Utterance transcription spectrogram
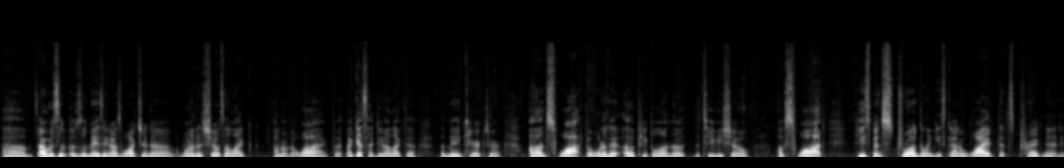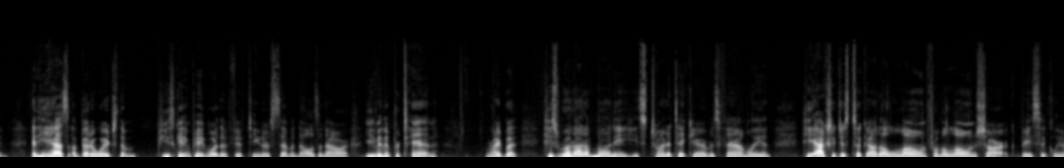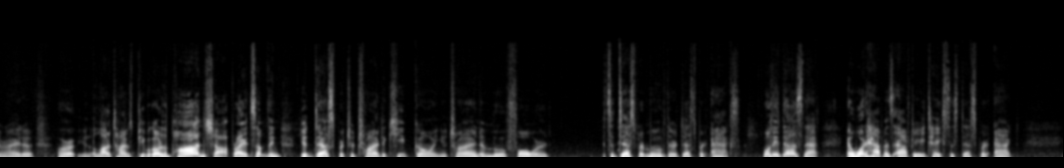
Um, I was it was amazing. I was watching uh, one of the shows I like. I don't know why, but I guess I do. I like the the main character on SWAT. But one of the uh, people on the the TV show of SWAT, he's been struggling. He's got a wife that's pregnant, and and he has a better wage than he's getting paid more than fifteen or seven dollars an hour, even in pretend, right? But he's run out of money. He's trying to take care of his family, and he actually just took out a loan from a loan shark, basically, right? Uh, or you know, a lot of times people go to the pawn shop, right? Something you're desperate, you're trying to keep going, you're trying to move forward. It's a desperate move. There are desperate acts. Well, he does that. And what happens after he takes this desperate act?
